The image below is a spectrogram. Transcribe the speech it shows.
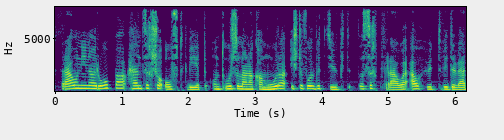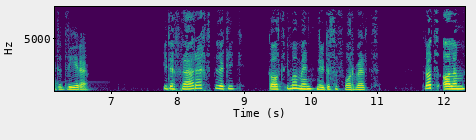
Die Frauen in Europa haben sich schon oft gewehrt und Ursula Nakamura ist davon überzeugt, dass sich die Frauen auch heute wieder werden wehren. In der Frauenrechtsbewegung geht es im Moment nicht so vorwärts. Trotz allem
